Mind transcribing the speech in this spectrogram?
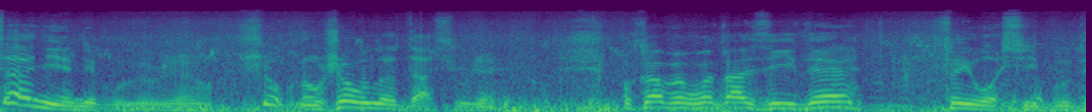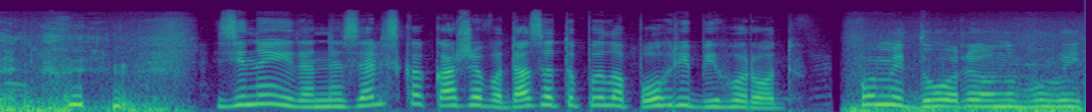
Та ні, не буду вже. Що, воно- що воно дасть вже? Поки вода зійде, то й осінь буде. Зінаїда Незельська каже, вода затопила погріб і город. Помідори воно були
